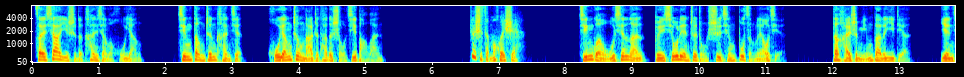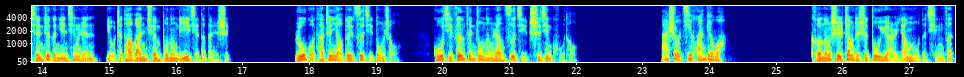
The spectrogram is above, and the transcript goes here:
在下意识的看向了胡杨，竟当真看见胡杨正拿着他的手机把玩。这是怎么回事？尽管吴新兰对修炼这种事情不怎么了解，但还是明白了一点：眼前这个年轻人有着他完全不能理解的本事。如果他真要对自己动手，估计分分钟能让自己吃尽苦头。把手机还给我！可能是仗着是杜玉儿养母的情分，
